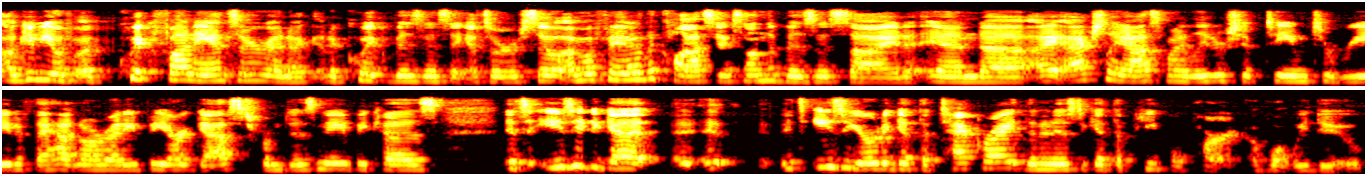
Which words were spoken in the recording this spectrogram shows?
I'll give you a, a quick fun answer and a, and a, quick business answer. So I'm a fan of the classics on the business side, and uh, I actually asked my leadership team to read if they hadn't already be our guest from Disney because it's easy to get it, it's easier to get the tech right than it is to get the people part of what we do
